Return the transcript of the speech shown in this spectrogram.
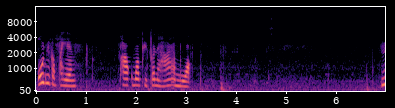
โอ้ยมีกำแพง พากูมาผิดไปไหนฮะไอ้หมวกหึ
